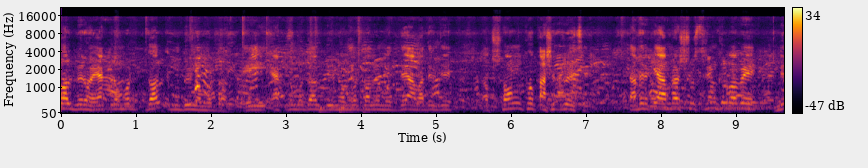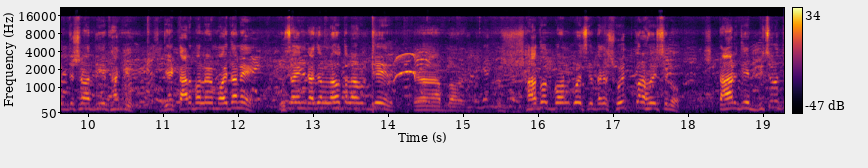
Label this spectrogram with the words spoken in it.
দল বের হয়, এক নম্বর দল এবং দুই নম্বর দল। এই এক নম্বর দল, দুই নম্বর দলের মধ্যে আমাদের যে অসংখ্য কাশেদ রয়েছে, তাদেরকে আমরা সুশৃঙ্খলভাবে নির্দেশনা দিয়ে থাকি যে কারবালের ময়দানে হুসাইন রাজাল্লাহ তালার যে শাহাদত বরণ করেছিলেন, তাকে শহীদ করা হয়েছিল তার যে বিচলিত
